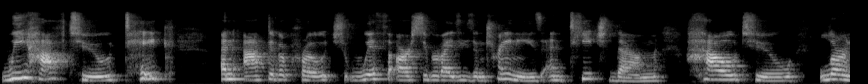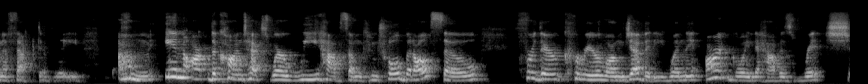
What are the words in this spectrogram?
we have to take an active approach with our supervisees and trainees and teach them how to learn effectively um, in our, the context where we have some control, but also for their career longevity when they aren't going to have as rich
